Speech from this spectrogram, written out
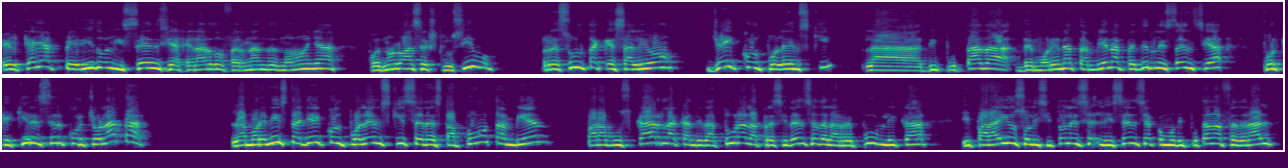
El que haya pedido licencia Gerardo Fernández Noroña, pues no lo hace exclusivo. Resulta que salió Jacob Polensky, la diputada de Morena, también a pedir licencia porque quiere ser corcholata. La morenista Jacob Polensky se destapó también para buscar la candidatura a la presidencia de la República y para ello solicitó licencia como diputada federal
